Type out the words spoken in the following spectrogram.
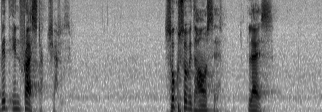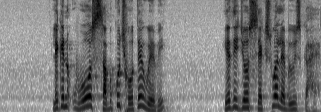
विद इंफ्रास्ट्रक्चर सुख सुविधाओं से, लैस। लेकिन वो सब कुछ होते हुए भी यदि जो सेक्सुअल अब्यूज़ का है,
